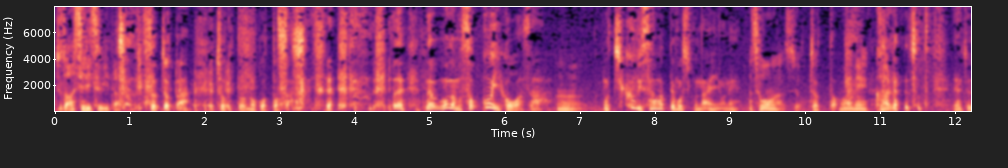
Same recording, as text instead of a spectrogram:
ちょっと焦りすぎた。ちょっとあちょっと残っとったな。でもうもうそこ以降はさ。うんもう乳首触ってほしくないよね。そうなんですよ。ちょっと。もうね 軽ちょっといやちょ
